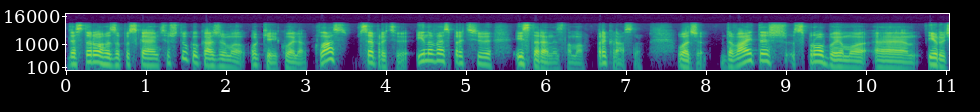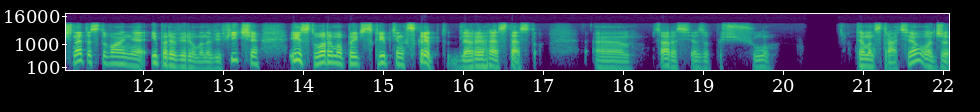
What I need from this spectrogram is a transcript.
Для старого запускаємо цю штуку, кажемо: Окей, Коля, клас, все працює. І нове спрацює, і старе не зламав. Прекрасно. Отже, давайте ж спробуємо е, і ручне тестування, і перевіримо нові фічі, і створимо page scripting скрипт для регрес-тесту. Е, зараз я запущу демонстрацію. Отже,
